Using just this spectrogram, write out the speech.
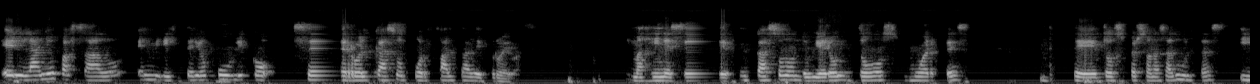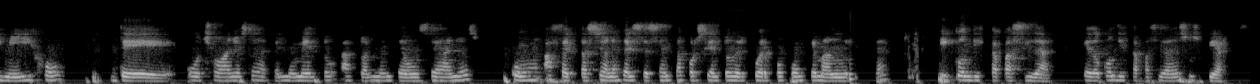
el año pasado el Ministerio Público cerró el caso por falta de pruebas. Imagínese un caso donde hubieron dos muertes de dos personas adultas y mi hijo de 8 años en aquel momento, actualmente 11 años, con afectaciones del 60% del cuerpo con quemadura y con discapacidad, quedó con discapacidad en sus piernas,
